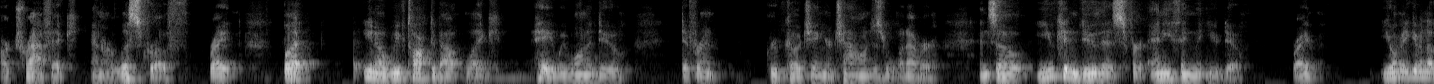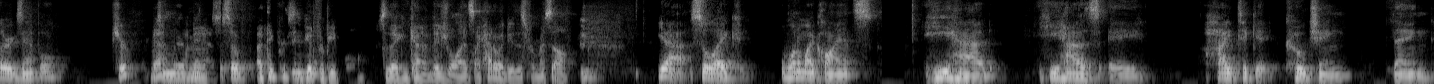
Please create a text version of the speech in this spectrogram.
our traffic and our list growth, right? But you know, we've talked about like, hey, we want to do different group coaching or challenges or whatever. And so you can do this for anything that you do, right? You want me to give another example? Sure. Yeah. I mean, so I think this is good for people so they can kind of visualize like, how do I do this for myself? Yeah. So like one of my clients, he had he has a high ticket coaching thing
